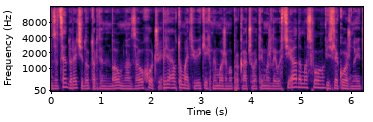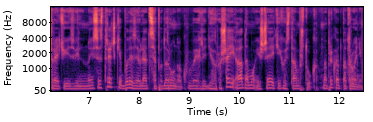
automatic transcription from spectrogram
За це, до речі, доктор Тененбаум нас заохочує. Біля автоматів, в яких ми можемо прокачувати можливості Адама свого, після кожної третьої звільненої сестрички буде з'являтися подарунок у вигляді грошей, Адаму і ще якихось там штук, наприклад, патронів.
